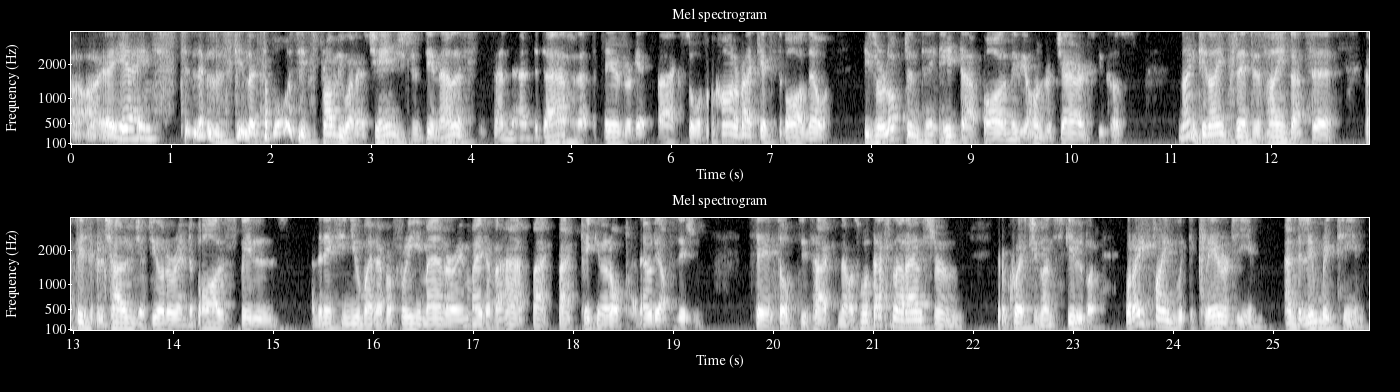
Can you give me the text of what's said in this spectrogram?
Uh, yeah, in st- level of skill, I suppose it's probably what has changed is the analysis and, and the data that the players are getting back. So if a cornerback gets the ball now, he's reluctant to hit that ball maybe 100 yards because 99% of the time that's a, a physical challenge at the other end. The ball spills, and the next thing you might have a free man or he might have a half back back picking it up, and now the opposition sets up the attack. Now, I suppose that's not answering your question on skill, but what I find with the Clare team and the Limerick team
